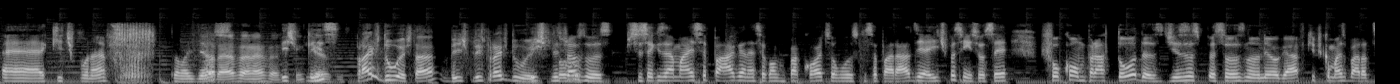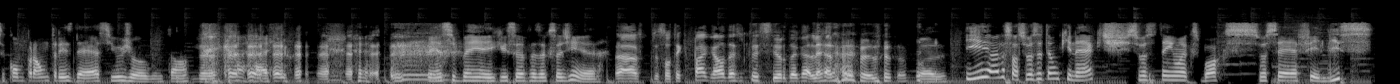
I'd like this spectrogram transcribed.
É, que, tipo, né? Pelo amor de Deus. Whatever, né, velho? Beach Please. Pras duas, tá? Beach Please pras duas. Beach Please pras duas. Se você quiser mais, você paga, né? Você compra pacotes ou músicas separadas. E aí, tipo assim, se você for comprar todas, diz as pessoas no NeoGaf que fica mais barato você comprar um 3DS e o jogo. Então, Caralho. pense bem aí o que você vai fazer com o seu dinheiro. Ah, pessoal tem que pagar o 13 terceiro da galera. tá foda. E olha só, se você tem um Kinect, se você tem um Xbox, se você é feliz,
